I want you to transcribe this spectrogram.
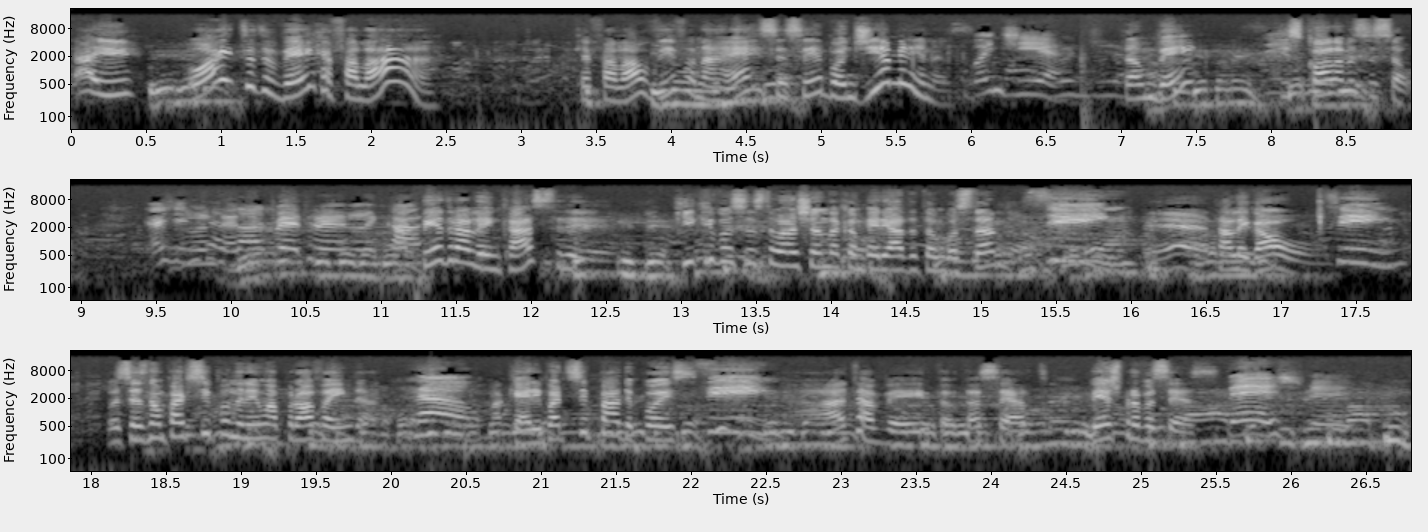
Tá aí. Oi, tudo bem? Quer falar? Quer falar ao vivo na RCC? Bom dia, meninas. Bom dia. Também? Que escola vocês são? A gente é do Pedro Lencastre. Pedro Alencastre? O que, que vocês estão achando da camperiada? Estão gostando? Sim. É, tá legal? Sim. Vocês não participam de nenhuma prova ainda? Não. Mas querem participar depois? Sim. Ah, tá bem, então tá certo. Beijo pra vocês. Beijo. beijo.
